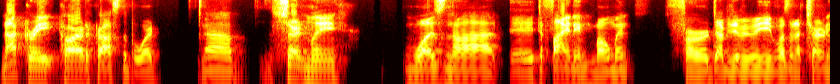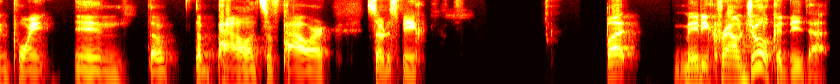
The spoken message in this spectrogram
not great card across the board. Uh, certainly was not a defining moment for WWE. It wasn't a turning point in the the balance of power, so to speak. But maybe Crown Jewel could be that.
